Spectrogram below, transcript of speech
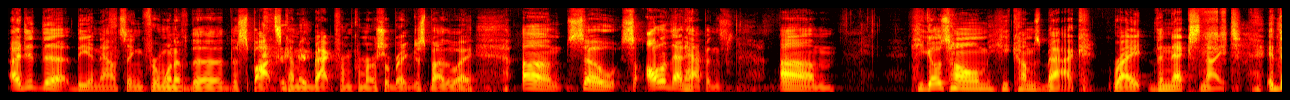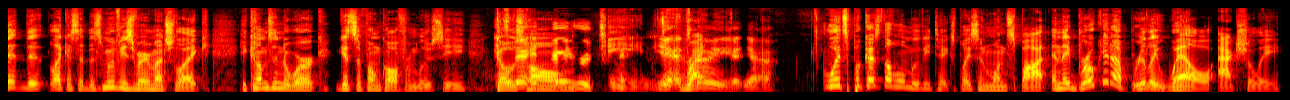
I did the the announcing for one of the the spots coming back from commercial break. Just by the way, um, so so all of that happens. Um, he goes home. He comes back. Right the next night, it, the, the, like I said, this movie is very much like he comes into work, gets a phone call from Lucy, goes it's very, home. It's very routine. Yeah, Yeah. it's Right. very yeah. Well, it's because the whole movie takes place in one spot, and they broke it up really mm-hmm. well, actually,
